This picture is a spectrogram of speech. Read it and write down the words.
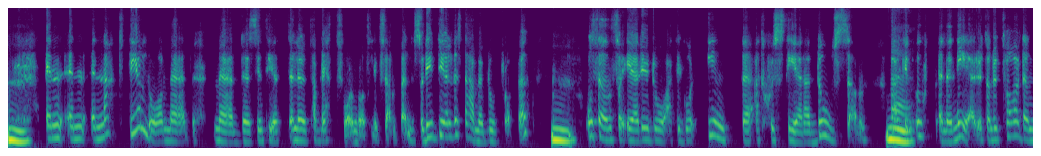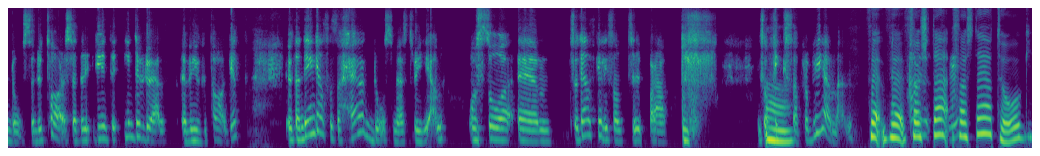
Mm. En, en, en nackdel då med, med syntet, eller tablettform då till exempel, så det är delvis det här med blodproppet Mm. och sen så är det ju då att det går inte att justera dosen, Nej. varken upp eller ner, utan du tar den dosen du tar. Så det är inte individuellt överhuvudtaget, utan det är en ganska så hög dos med östrogen och så, ehm, så den ska liksom typ bara liksom Ja. fixa problemen. För, för första, mm. första jag tog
